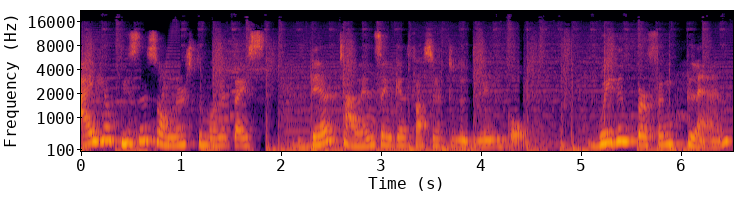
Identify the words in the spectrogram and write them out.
I help business owners to monetize their talents and get faster to the dream goal with a perfect plan,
